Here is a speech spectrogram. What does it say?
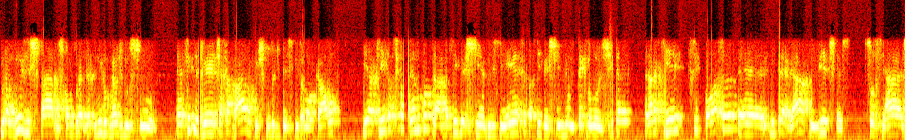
Em alguns estados, como por exemplo no Rio Grande do Sul, é, simplesmente acabaram com o estudo de pesquisa local e aqui está se fazendo o contrário, está se investindo em ciência, está se investindo em tecnologia para que se possa é, entregar políticas sociais,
